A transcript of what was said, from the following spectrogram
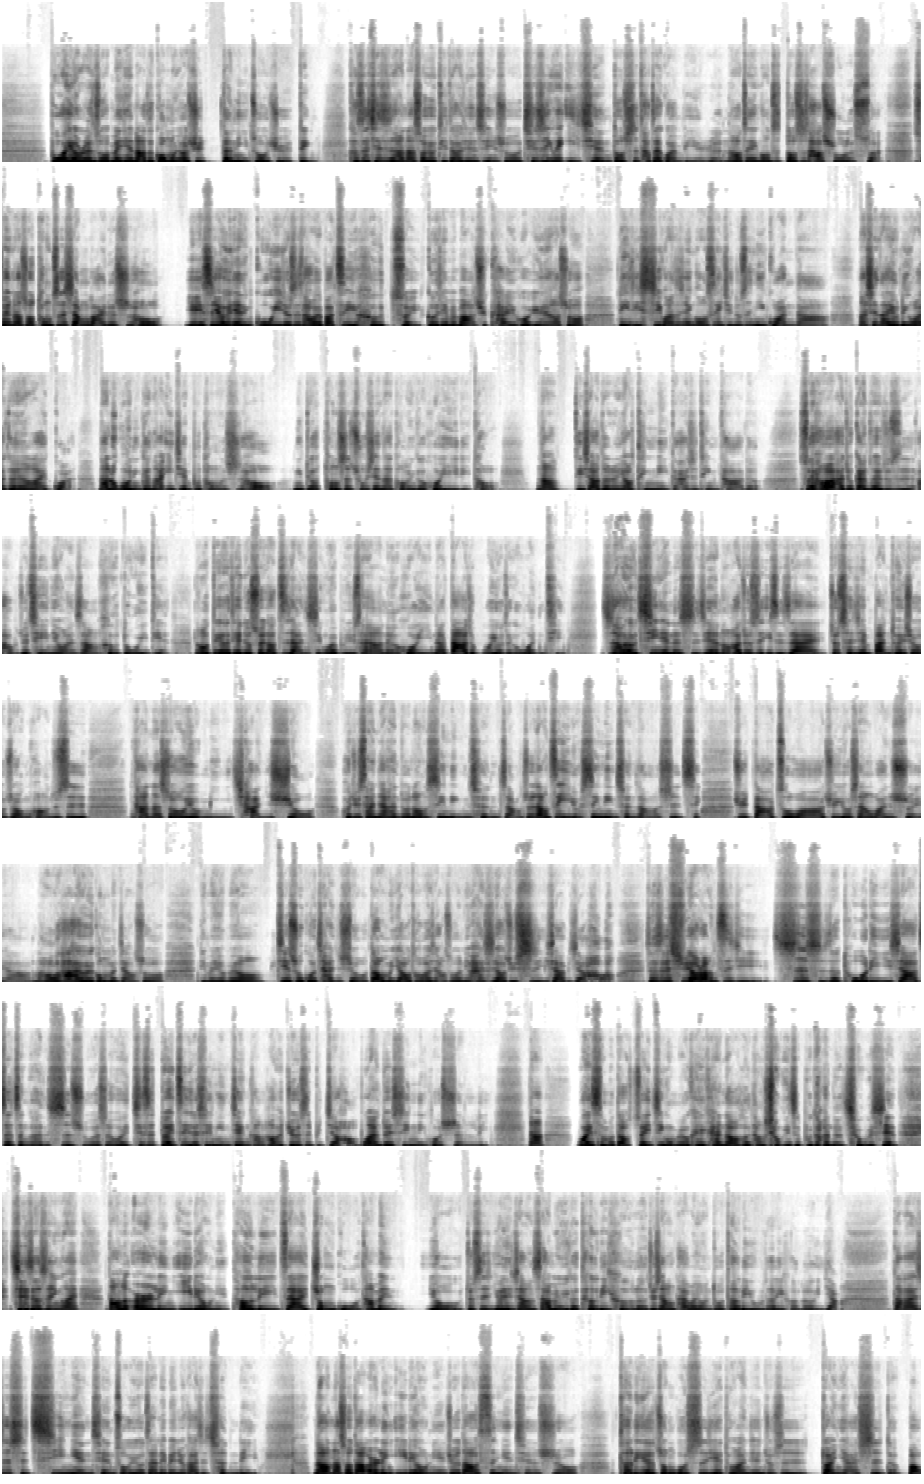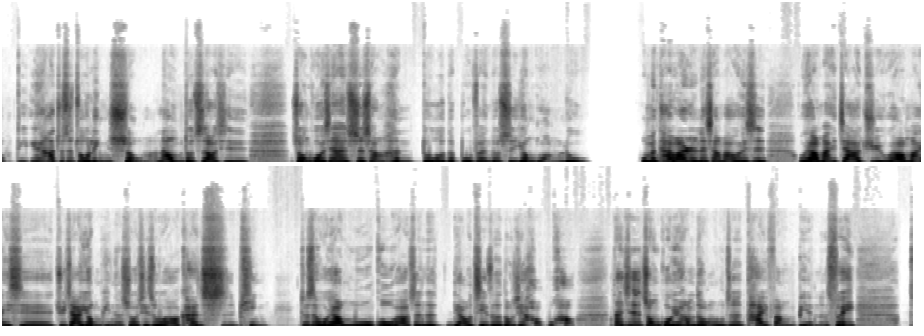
不会有人说每天拿着公文要去等你做决定。可是其实他那时候有提到一件事情说，其实因为以前都是他在管别人，然后这间公司都是他说了算，所以那时候童志祥来的时候也是有一点故意，就是他会把自己喝醉，隔天没办法去开会，因为他说你已经习惯这间公司以前都是你管的啊，那现在有另外一个人要来管，那如果你跟他意见不同的时候，你就同时出现在同一个会议里头。那底下的人要听你的还是听他的？所以后来他就干脆就是啊，我就前一天晚上喝多一点，然后第二天就睡到自然醒，我也不去参加那个会议，那大家就不会有这个问题。之后有七年的时间呢，他就是一直在就呈现半退休的状况，就是他那时候有迷禅修，会去参加很多那种心灵成长，就让自己有心灵成长的事情，去打坐啊，去游山玩水啊。然后他还会跟我们讲说，你们有没有接触过禅修？当我们摇头，他讲说，你还是要去试一下比较好，就是需要让自己。适时的脱离一下这整个很世俗的社会，其实对自己的心灵健康，他会觉得是比较好，不管对心理或生理。那为什么到最近我们又可以看到何堂雄一直不断的出现？其实就是因为到了二零一六年，特例在中国，他们有就是有点像是他们有一个特例和乐，就像台湾有很多特例屋、特例和乐一样。大概是十七年前左右，在那边就开始成立。然后那时候到二零一六年，就是到四年前的时候，特立的中国事业突然间就是断崖式的暴跌，因为它就是做零售嘛。那我们都知道，其实中国现在市场很多的部分都是用网络。我们台湾人的想法会是，我要买家具，我要买一些居家用品的时候，其实我要看食品。就是我要摸过，我要真的了解这个东西好不好？但其实中国因为他们的网络真的太方便了，所以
